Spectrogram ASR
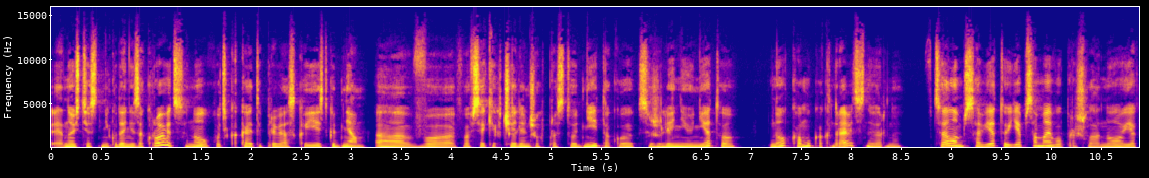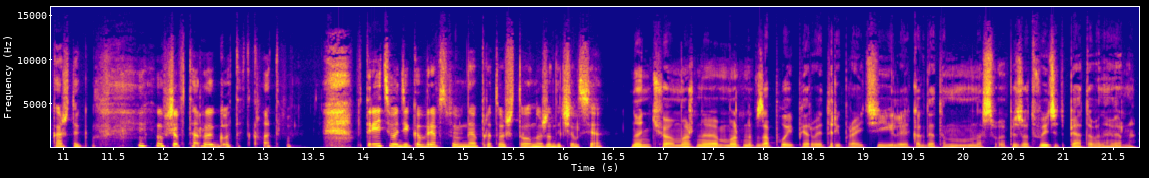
Оно, естественно, никуда не закроется, но хоть какая-то привязка есть к дням. А в, во всяких челленджах про 100 дней такое, к сожалению, нету. Но кому как нравится, наверное. В целом советую. Я бы сама его прошла, но я каждый уже второй год откладываю. В 3 декабря вспоминаю про то, что он уже начался. Ну ничего, можно, можно в запой первые три пройти, или когда там у нас эпизод выйдет, пятого, наверное,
